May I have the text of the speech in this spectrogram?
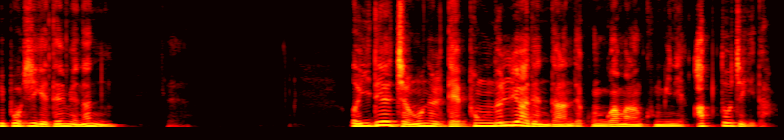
이 보시게 되면은 예. 의대 정원을 대폭 늘려야 된다는데 공감하는 국민이 압도적이다.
